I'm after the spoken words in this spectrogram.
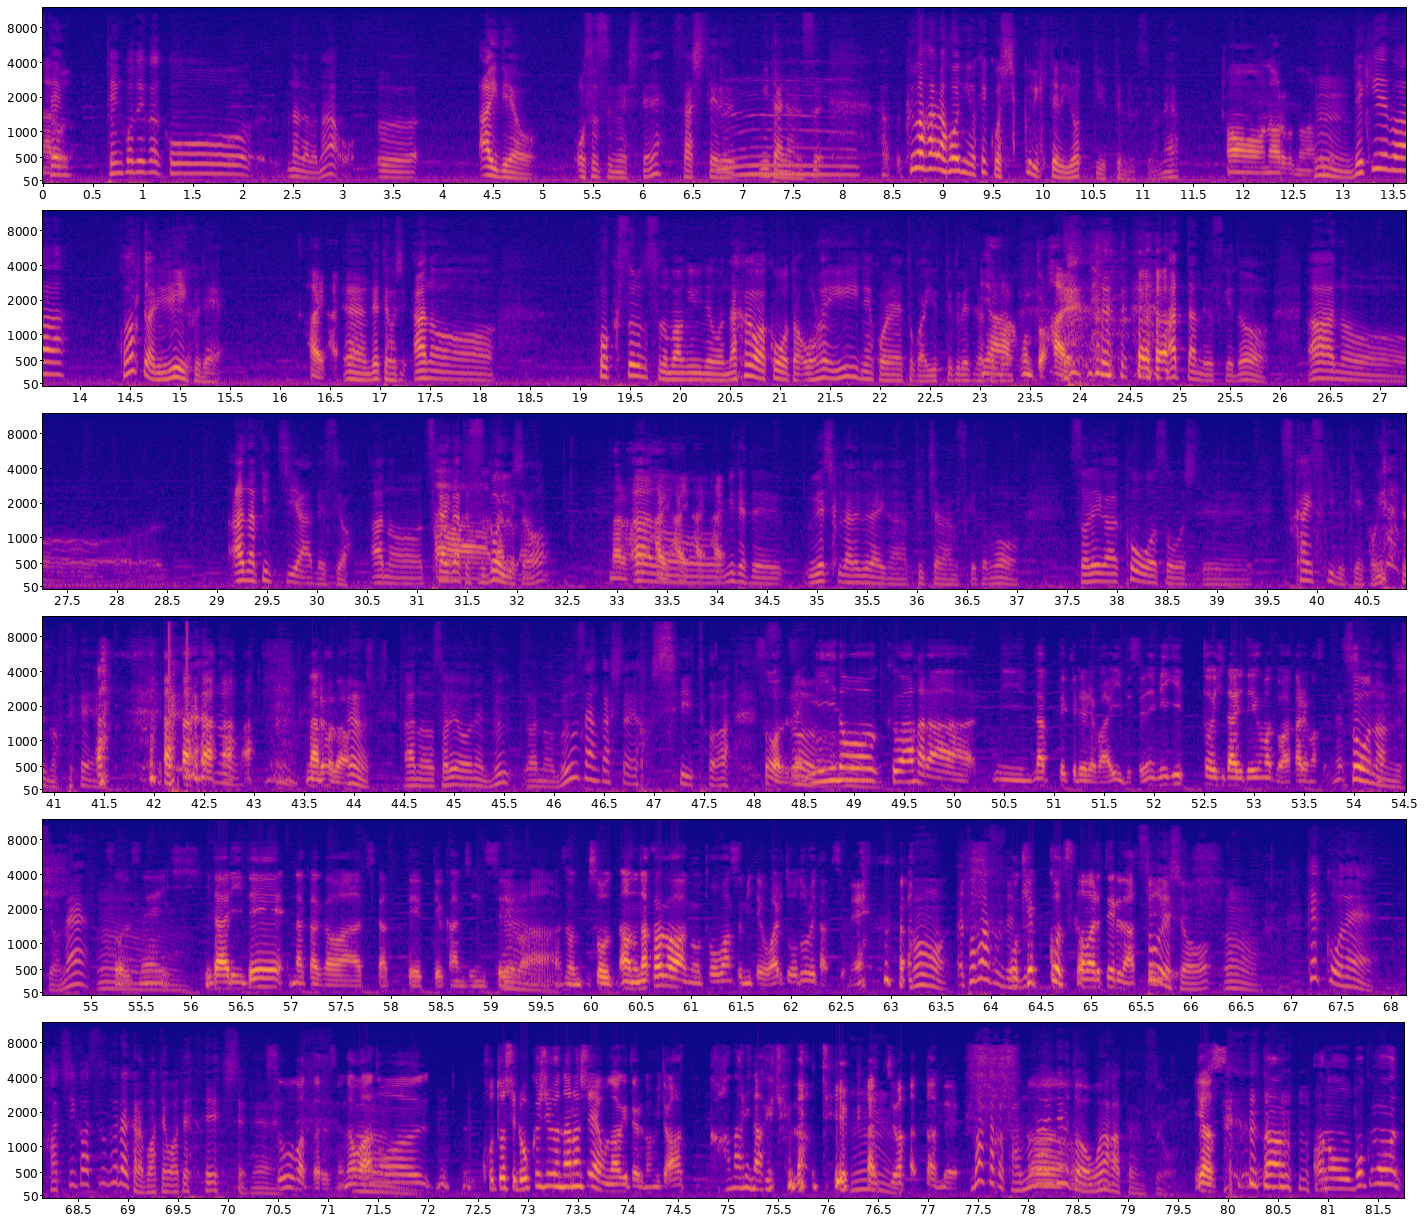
天候というか、こう、なんだろうな、うアイデアをおすすめしてね、さしてるみたいなんです。桑原本人は結構しっくりきてるよって言ってるんですよね。ああ、なるほど、なるほど。うん、できれば、この人はリリーフで、はいはい。うん、出てほしい。あのーフォックストロットの番組でも中川幸太、俺いいねこれとか言ってくれてたいや、本当はい。あったんですけど、あのー、あんなピッチャーですよ。あのー、使い勝手すごいでしょ？なるほど。あのー、はいはいはい、見てて嬉しくなるぐらいなピッチャーなんですけども、それが功を奏して、使いすぎる傾向になるので なるほど。うん。あの、それをね、分、あの、分散化してほしいとは。そうですね、うん。右の桑原になってくれればいいですよね。右と左でうまく分かれますよね。そうなんですよね。うん、そうですね。左で中川使ってっていう感じにすれば、うん、そう、あの、中川の登板数見て割と驚いたんですよね。うん。登板数で。結構使われてるなってそうでしょ？うん。結構ね、8月ぐらいからバテバテでしてね。すごかったですね。なんかあのー、今年67試合も投げてるのを見て、あ、かなり投げてるなっていう感じはあったんで。うん、まさか侍出るとは思わなかったんですよ。いや、ああの、僕も、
